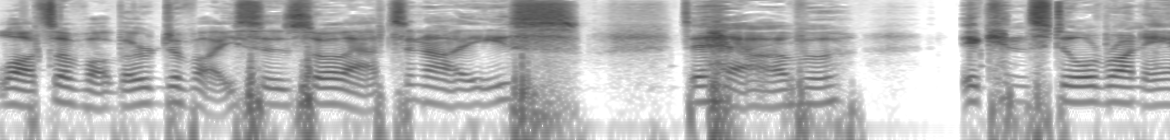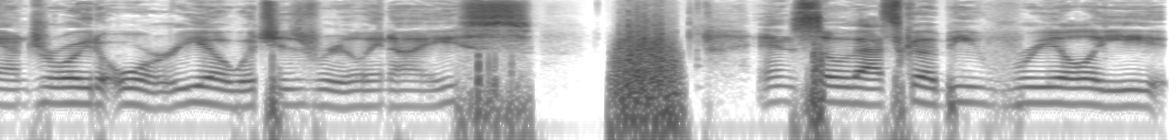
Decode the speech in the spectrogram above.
lots of other devices, so that's nice to have. It can still run Android Oreo, which is really nice and so that's gonna be really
